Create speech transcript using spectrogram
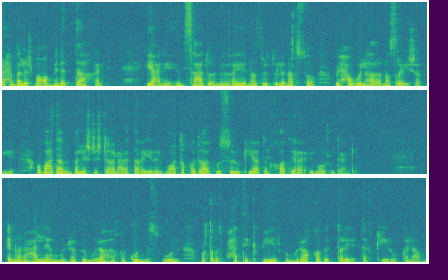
رح نبلش معه من الداخل. يعني نساعده إنه يغير نظرته لنفسه ويحولها لنظرة إيجابية. وبعدها بنبلش نشتغل على تغيير المعتقدات والسلوكيات الخاطئة الموجودة عنده. إنه نعلم ونربي مراهق يكون مسؤول مرتبط بحد كبير بمراقبة طريقة تفكيره وكلامه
